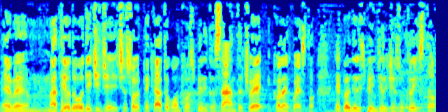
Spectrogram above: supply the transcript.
Eh, Matteo 12 c'è, c'è, solo il peccato contro lo Spirito Santo, cioè qual è questo? È quello di respingere Gesù Cristo.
